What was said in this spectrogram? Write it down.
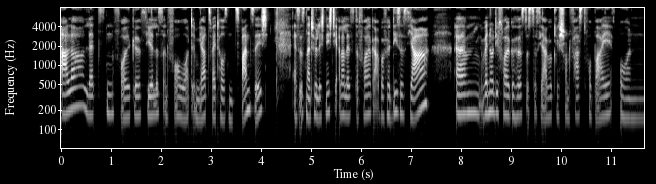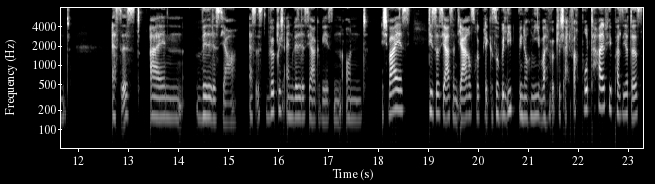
allerletzten Folge Fearless and Forward im Jahr 2020. Es ist natürlich nicht die allerletzte Folge, aber für dieses Jahr, ähm, wenn du die Folge hörst, ist das Jahr wirklich schon fast vorbei und es ist ein wildes Jahr. Es ist wirklich ein wildes Jahr gewesen und ich weiß, dieses Jahr sind Jahresrückblicke so beliebt wie noch nie, weil wirklich einfach brutal viel passiert ist.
